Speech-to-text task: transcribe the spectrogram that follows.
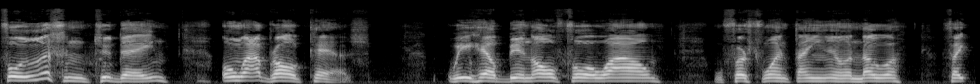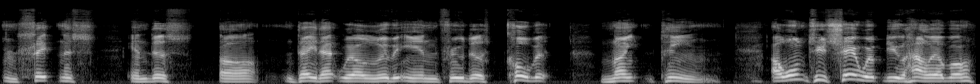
for listening today on our broadcast. We have been off for a while. First one thing know, faith and sickness in this uh, day that we're living in through this COVID-19. I want to share with you, however,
